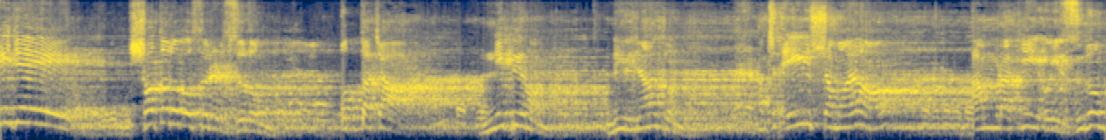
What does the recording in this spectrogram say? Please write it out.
এই যে সতেরো বছরের জুলুম অত্যাচার নিপীড়ন নির্যাতন আচ্ছা এই সময়ও আমরা কি ওই জুলুম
